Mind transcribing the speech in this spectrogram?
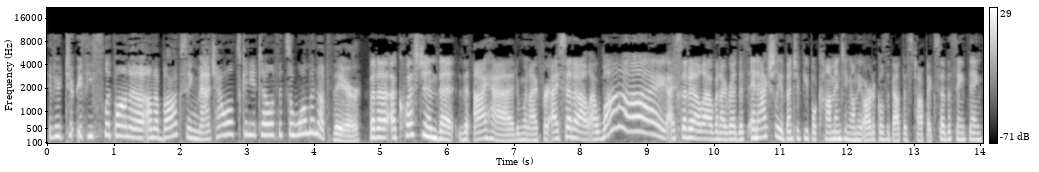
if you're t- if you flip on a on a boxing match? How else can you tell if it's a woman up there? But uh, a question that that I had when I first I said it out loud. Why? I said it out loud when I read this, and actually a bunch of people commenting on the articles about this topic said the same thing.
